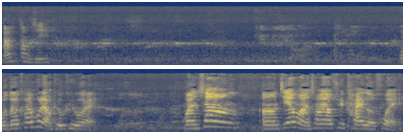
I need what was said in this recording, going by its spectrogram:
啊，宕机，QQ 有啊，还是用我的？我的开不了 QQ 哎、我的用我的。晚上，嗯，今天晚上要去开个会，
